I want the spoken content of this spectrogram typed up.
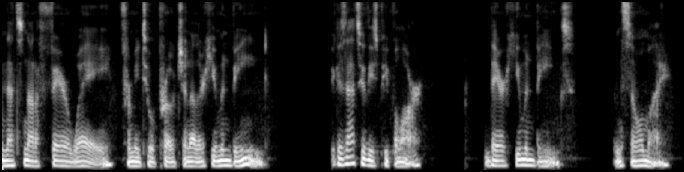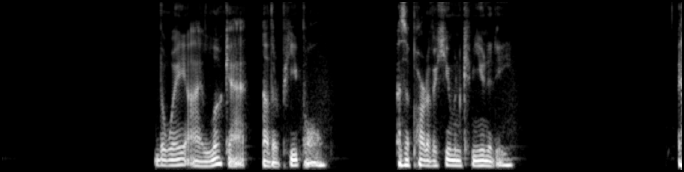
And that's not a fair way for me to approach another human being. Because that's who these people are. They're human beings. And so am I. The way I look at other people as a part of a human community,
